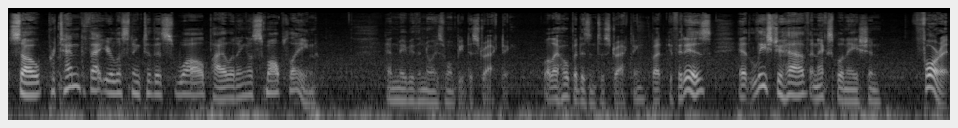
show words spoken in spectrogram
So pretend that you're listening to this while piloting a small plane and maybe the noise won't be distracting. Well, I hope it isn't distracting, but if it is, at least you have an explanation for it.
